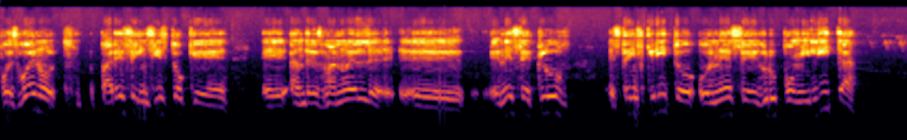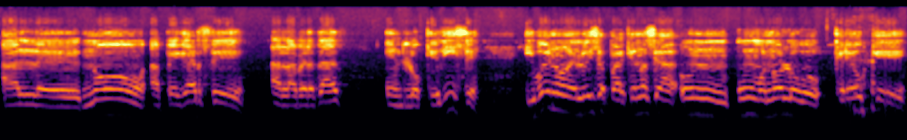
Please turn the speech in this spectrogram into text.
Pues bueno, parece, insisto, que eh, Andrés Manuel eh, en ese club está inscrito o en ese grupo milita al eh, no apegarse a la verdad en lo que dice. Y bueno, Eloisa, para que no sea un, un monólogo, creo que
